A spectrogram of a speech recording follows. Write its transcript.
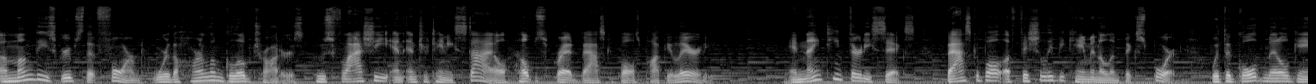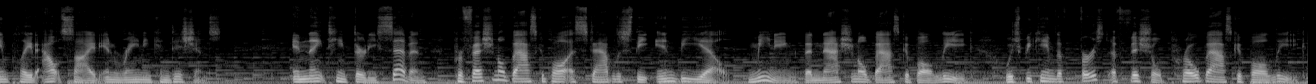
Among these groups that formed were the Harlem Globetrotters, whose flashy and entertaining style helped spread basketball's popularity. In 1936, basketball officially became an Olympic sport, with the gold medal game played outside in raining conditions. In 1937, professional basketball established the NBL, meaning the National Basketball League, which became the first official pro basketball league.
